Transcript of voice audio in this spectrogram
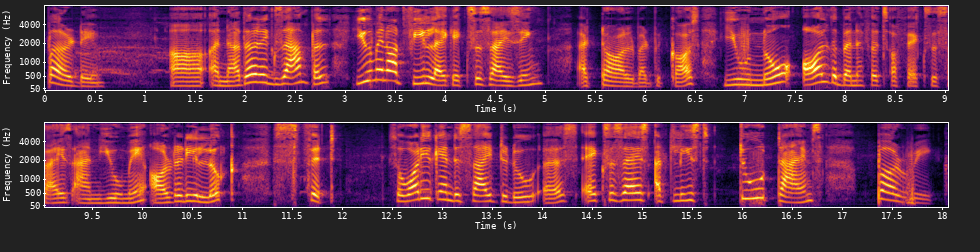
per day. Uh, another example, you may not feel like exercising at all, but because you know all the benefits of exercise and you may already look fit. So, what you can decide to do is exercise at least two times per week.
